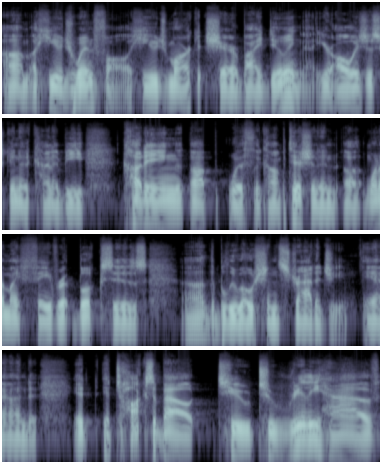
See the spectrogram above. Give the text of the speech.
um, a huge windfall, a huge market share by doing that. You're always just going to kind of be cutting up with the competition. And uh, one of my favorite books is uh, The Blue Ocean Strategy. And it, it talks about to, to really have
